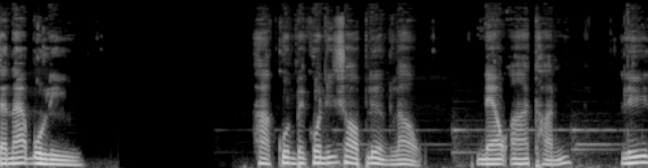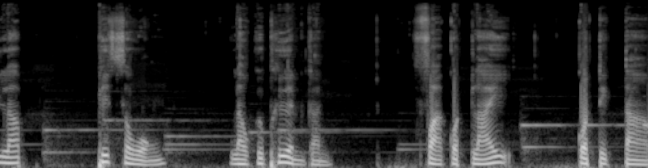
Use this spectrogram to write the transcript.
จนบุรี หากคุณเป็นคนที่ชอบเรื่องเล่า แนวอาถรรพ์ลี้ลับ พิศวง เราคือเพื่อนกัน ฝากกดไลค์ กดติดตาม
